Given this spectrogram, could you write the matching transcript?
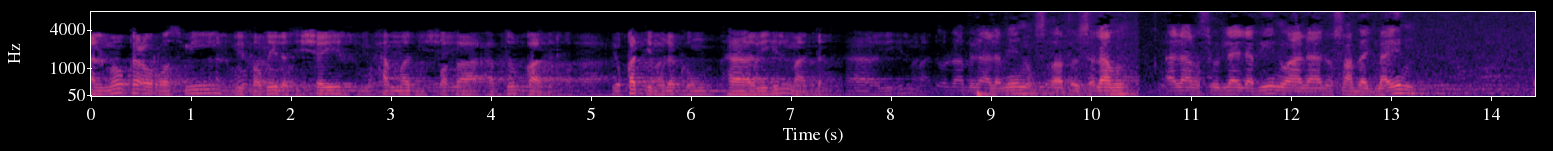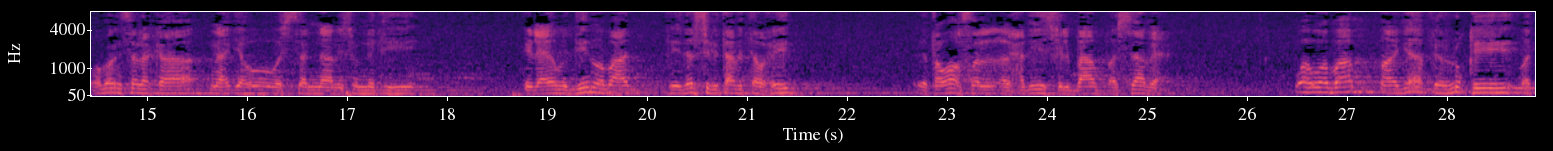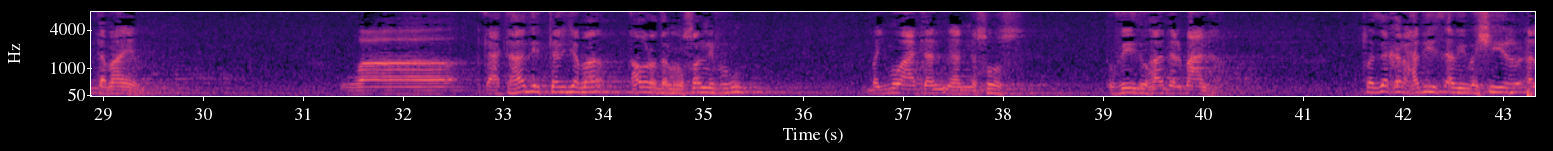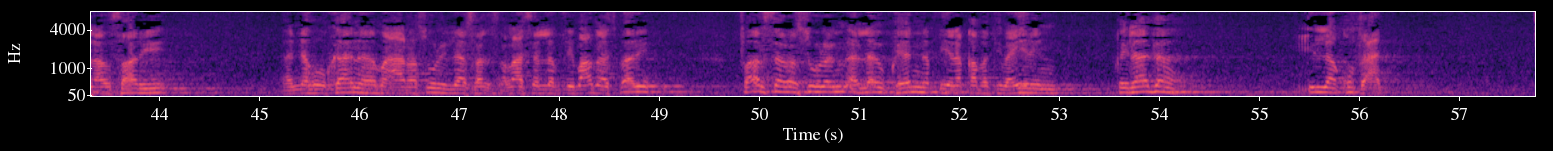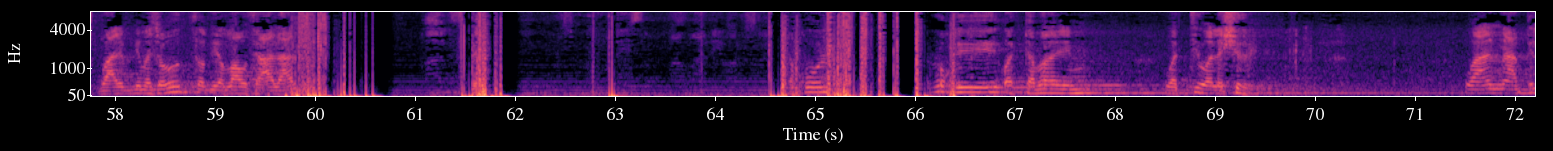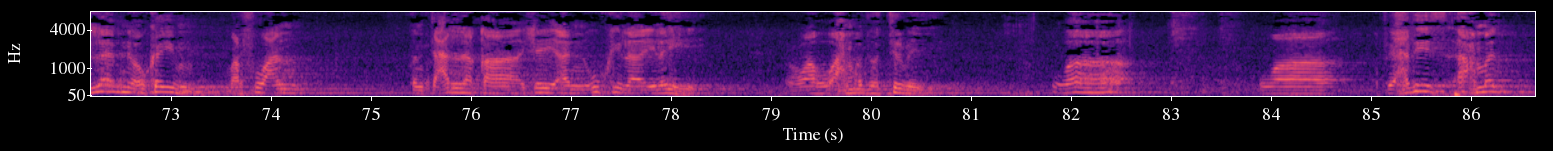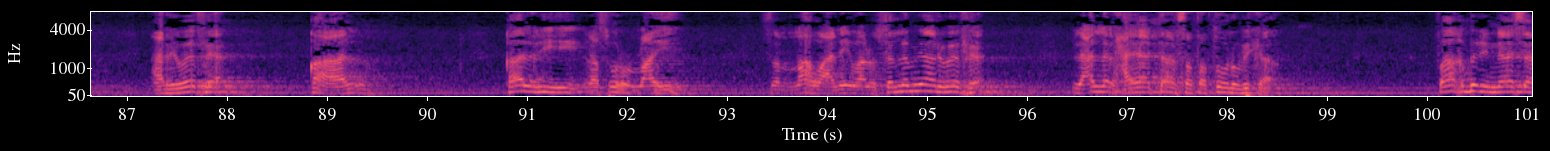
الموقع الرسمي لفضيلة الشيخ محمد مصطفى عبد القادر. يقدم لكم هذه المادة. الحمد لله رب العالمين والصلاة والسلام على رسول الله الأمين وعلى آله وصحبه أجمعين. ومن سلك نهجه واستنى بسنته إلى يوم الدين وبعد في درس كتاب التوحيد يتواصل الحديث في الباب السابع وهو باب ما جاء في الرقي والتمايم وتحت هذه الترجمة أورد المصنف مجموعة من النصوص تفيد هذا المعنى. فذكر حديث أبي بشير الأنصاري أنه كان مع رسول الله صلى الله عليه وسلم في بعض أسفاره فأرسل رسولا أن لا يبقين في رقبة بعير قلادة إلا قطعت وعن ابن مسعود رضي الله تعالى عنه يقول الرقي والتمايم والتولى الشرك وعن عبد الله بن عكيم مرفوعا من تعلق شيئا وكل إليه رواه أحمد والترمذي. و وفي حديث أحمد عن روافع قال قال لي رسول الله صلى الله عليه وآله وسلم يا روافع لعل الحياة ستطول بك. فأخبر الناس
